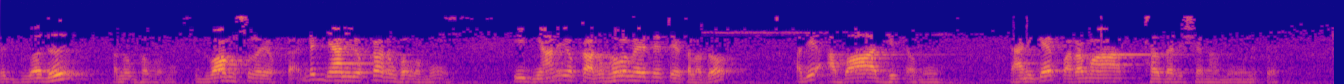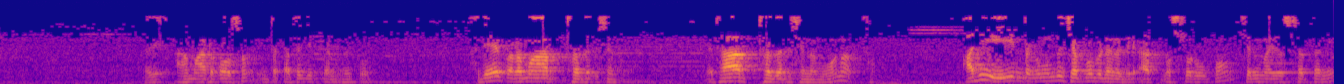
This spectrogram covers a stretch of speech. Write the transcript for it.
విద్వద్ అనుభవము విద్వాంసుల యొక్క అంటే జ్ఞాని యొక్క అనుభవము. ఈ జ్ఞాని యొక్క అనుభవం ఏదైతే కలదో అది అబాధితము. దానికే పరమార్థ దర్శనము అని పేరు. అది ఆ మాట కోసం ఇంత కథ చెప్పాను మీకు. అదే పరమార్థ దర్శనం యథార్థ దర్శనము అని అర్థం. అది ఇంతకుముందు చెప్పబడినది. ఆత్మస్వరూపం చిన్మయస్సత్ అని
